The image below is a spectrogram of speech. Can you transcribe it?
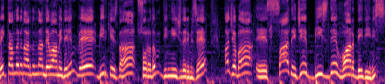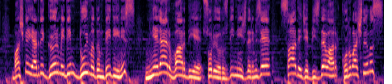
reklamların ardından devam edelim ve bir kez daha soralım dinleyicilerimize. Acaba e, sadece bizde var dediğiniz başka yerde görmedim duymadım dediğiniz neler var diye soruyoruz dinleyicilerimize. Sadece bizde var konu başlığımız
